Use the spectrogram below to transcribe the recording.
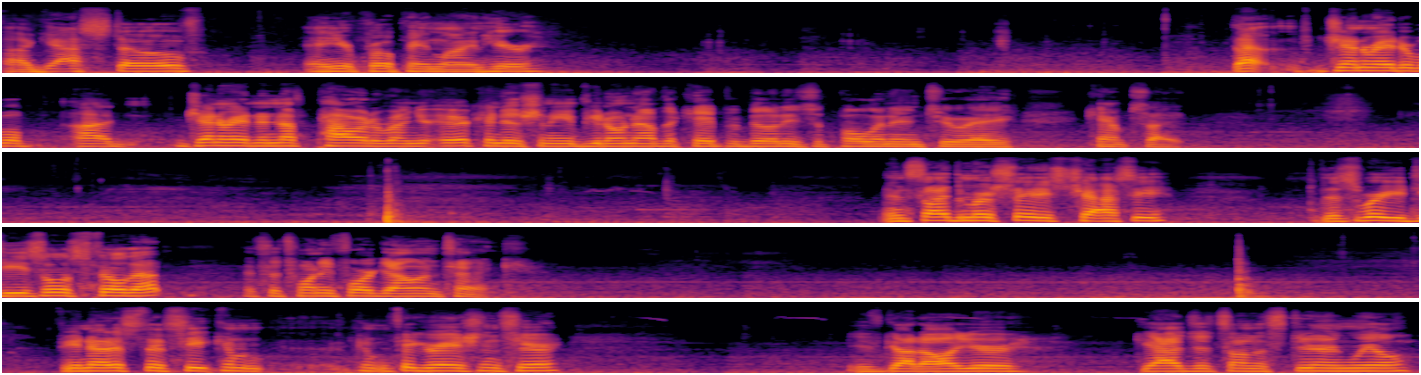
uh, gas stove and your propane line here. That generator will uh, generate enough power to run your air conditioning if you don't have the capabilities of pulling into a campsite. Inside the Mercedes chassis, this is where your diesel is filled up. It's a 24 gallon tank. If you notice the seat configurations here, you've got all your gadgets on the steering wheel,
